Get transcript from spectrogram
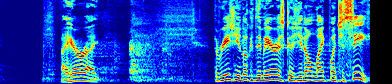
I hear right. The reason you look at the mirror is because you don't like what you see.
